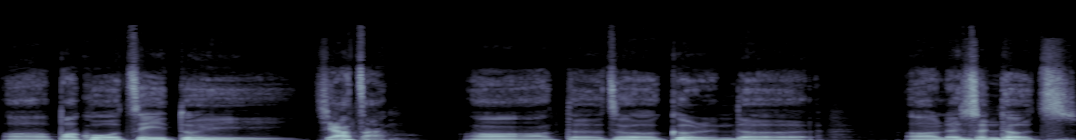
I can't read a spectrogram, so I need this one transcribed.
呃，包括这一对家长啊的这个个人的啊人生特质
